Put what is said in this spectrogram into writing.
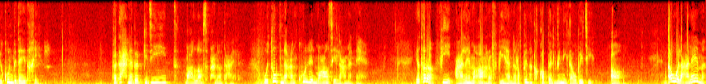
يكون بداية خير. فتحنا باب جديد مع الله سبحانه وتعالى وتبنا عن كل المعاصي اللي عملناها. يا ترى في علامة أعرف بيها إن ربنا تقبل مني توبتي؟ آه. أول علامة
